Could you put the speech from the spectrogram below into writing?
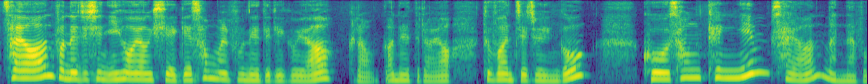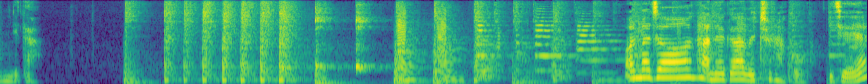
사연 보내주신 이호영 씨에게 선물 보내드리고요. 그럼 꺼내들어요. 두 번째 주인공 고성택님 사연 만나봅니다. 얼마 전 아내가 외출하고 이제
